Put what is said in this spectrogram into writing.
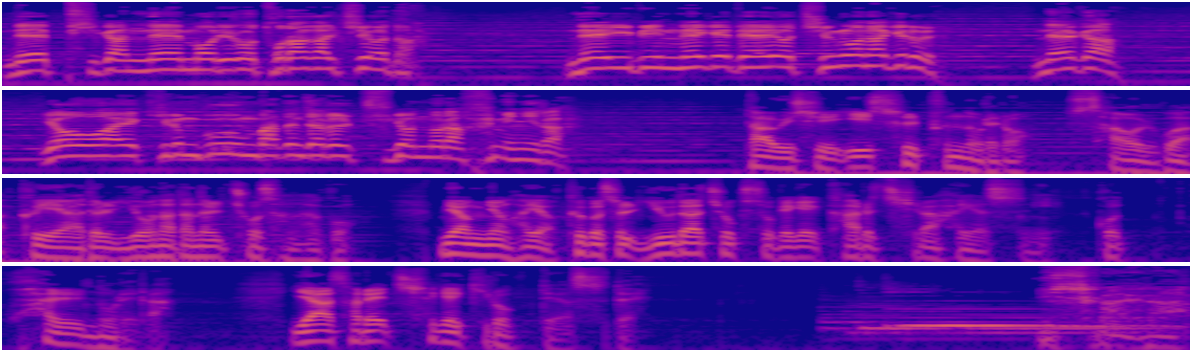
내 피가 내 머리로 돌아갈지어다. 내 입이 내게 대하여 증언하기를 내가 여호와의 기름 부음 받은 자를 죽였노라 함이니라. 다윗이 이 슬픈 노래로 사울과 그의 아들 요나단을 조상하고 명령하여 그것을 유다 족속에게 가르치라 하였으니 곧 활 노래라 야살의 책에 기록되었으되 이스라엘아,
